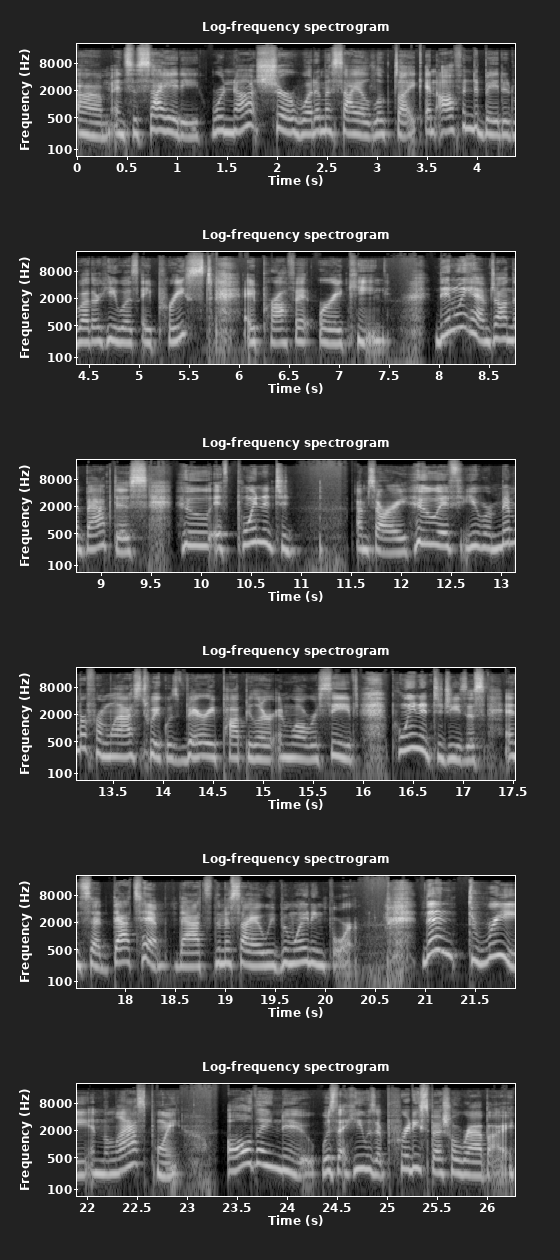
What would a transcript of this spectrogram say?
um, and society, were not sure what a Messiah looked like and often debated whether he was a priest, a prophet, or a king. Then we have John the Baptist, who, if pointed to I'm sorry, who, if you remember from last week, was very popular and well received, pointed to Jesus and said, That's him. That's the Messiah we've been waiting for. Then, three, in the last point, all they knew was that he was a pretty special rabbi.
